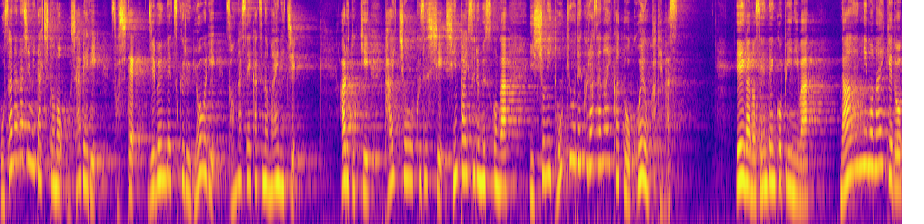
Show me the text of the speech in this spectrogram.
幼なじみたちとのおしゃべりそして自分で作る料理そんな生活の毎日。ある時体調を崩し心配する息子が一緒に東京で暮らさないかと声をかけます。映画の宣伝コピーには何にもないけど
